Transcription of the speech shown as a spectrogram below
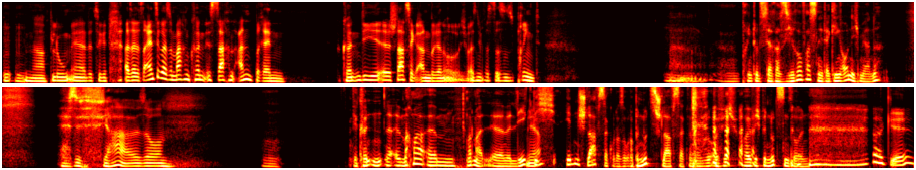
mm -mm. Na, Blumenerde. Also das Einzige, was wir machen können, ist Sachen anbrennen. Wir könnten die äh, Schlafsäcke anbrennen. Oh, ich weiß nicht, was das uns bringt. Hm, äh, bringt uns der Rasierer was? Nee, der ging auch nicht mehr, ne? Es ist, ja, also. Hm. Wir könnten, äh, mach mal, ähm, warte mal, äh, leg ja? dich in den Schlafsack oder so oder benutzt Schlafsack, wenn wir so häufig, häufig benutzen sollen. Okay.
